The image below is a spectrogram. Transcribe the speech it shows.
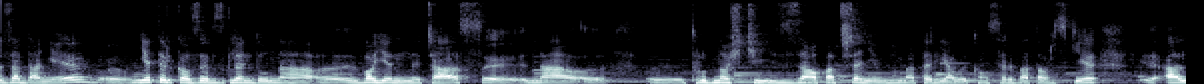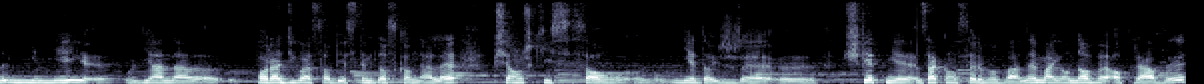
zadanie, e, nie tylko ze względu na e, wojenny czas, e, na trudności z zaopatrzeniem w materiały konserwatorskie, e, ale niemniej e, Uliana poradziła sobie z tym doskonale. Książki są nie dość, że świetnie zakonserwowane, mają nowe oprawy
